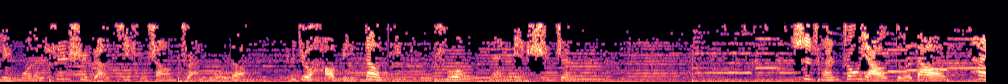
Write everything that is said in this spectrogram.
临摹的宣誓表基础上转摹的，这就好比道听途说，难免失真。世传钟繇得到蔡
